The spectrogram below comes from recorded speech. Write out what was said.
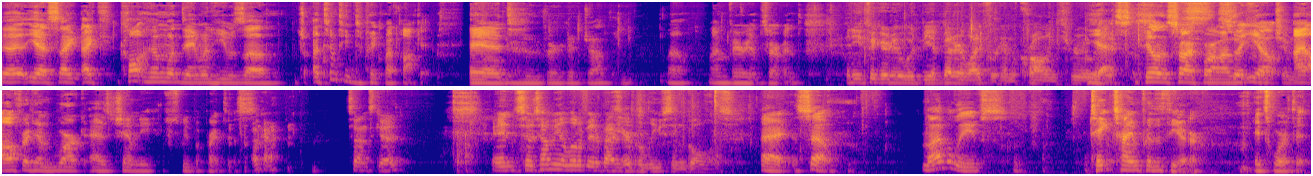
uh, yes. I, I caught him one day when he was uh, attempting to pick my pocket, and You did a very good job then. well, I'm very observant. And he figured it would be a better life for him crawling through. a- Yes, feeling sorry for him. I was like, you know, chimney- I offered him work as chimney sweep apprentice. Okay. Sounds good. And so tell me a little bit about your beliefs and goals. All right, so my beliefs: take time for the theater. It's worth it.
